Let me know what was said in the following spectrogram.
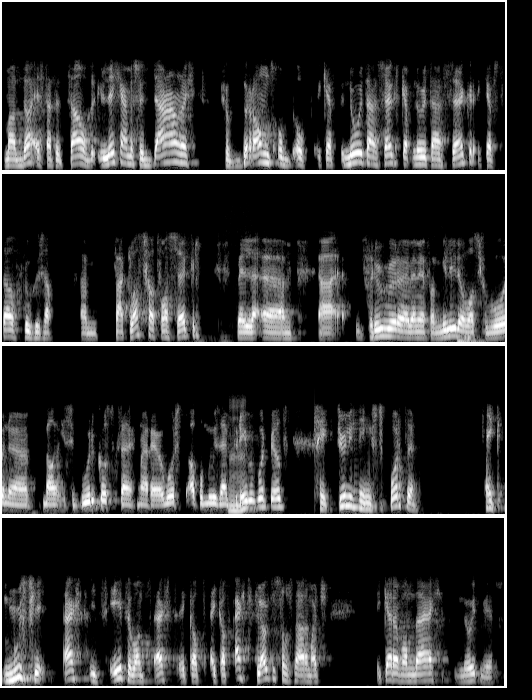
Maar dat is net hetzelfde. Je lichaam is zodanig gebrand op, op ik heb nooit aan suiker, ik heb nooit aan suiker. Ik heb zelf vroeger um, vaak last gehad van suiker. Wel, um, ja, vroeger uh, bij mijn familie, dat was gewoon uh, Belgische boerenkost. Ik zeg maar uh, worst, appelmoes en puree mhm. bijvoorbeeld. Als ik toen ging sporten, ik moest echt iets eten, want echt, ik, had, ik had echt flauwte soms na de match. Ik heb er vandaag nooit meer.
